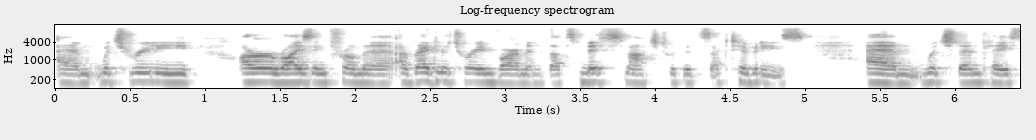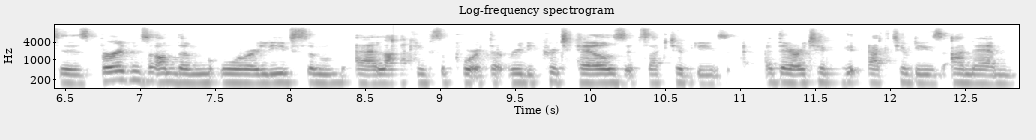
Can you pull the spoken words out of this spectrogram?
um, which really are arising from a, a, regulatory environment that's mismatched with its activities, um, which then places burdens on them or leaves them uh, lacking support that really curtails its activities, their activities, and um,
